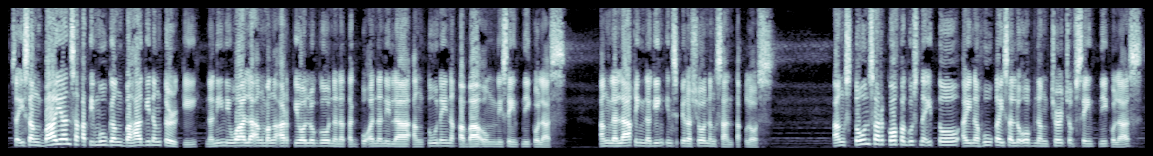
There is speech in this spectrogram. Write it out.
Sa isang bayan sa katimugang bahagi ng Turkey, naniniwala ang mga arkeologo na natagpuan na nila ang tunay na kabaong ni St. Nicholas, ang lalaking naging inspirasyon ng Santa Claus. Ang stone sarcophagus na ito ay nahukay sa loob ng Church of St. Nicholas,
